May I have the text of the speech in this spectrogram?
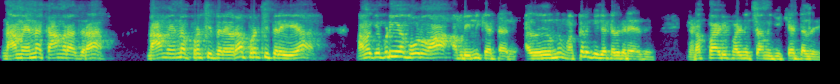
நாம என்ன காமராஜரா? நாம என்ன புரட்சி தலைவரா? புரட்சி தலைவியா? நமக்கு எப்படிங்க போடுவான்? அப்படின்னு கேட்டாரு. அது வந்து மக்களுக்கு கேட்டது கிடையாது. எடப்பாடி பழனிசாமிக்கு கேட்டது.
